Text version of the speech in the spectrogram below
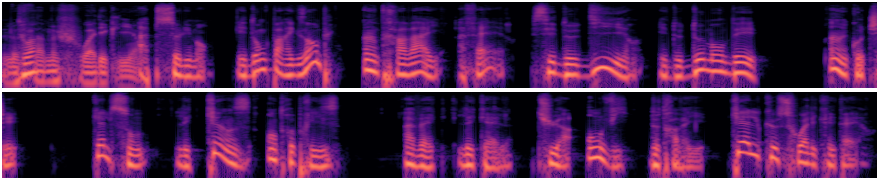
Le Toi fameux choix des clients. Absolument. Et donc, par exemple, un travail à faire, c'est de dire et de demander à un coaché quelles sont les 15 entreprises avec lesquelles tu as envie de travailler, quels que soient les critères.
